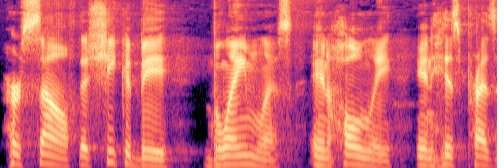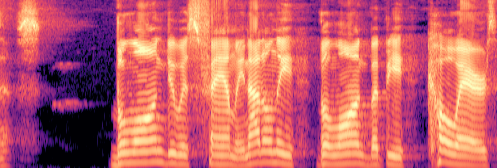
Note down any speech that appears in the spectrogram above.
herself, that she could be blameless and holy in his presence? Belong to his family, not only belong, but be co heirs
